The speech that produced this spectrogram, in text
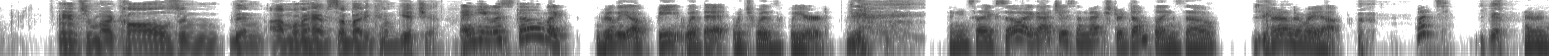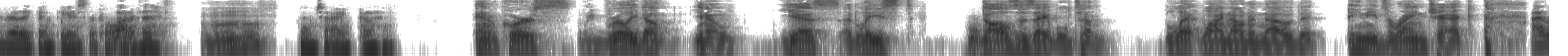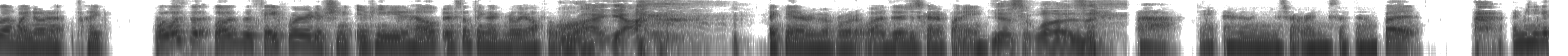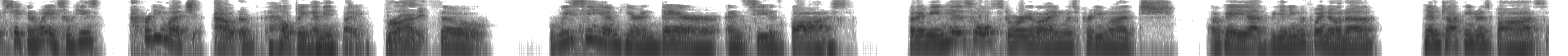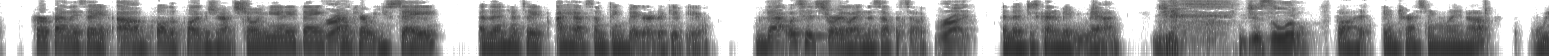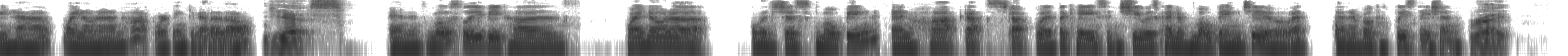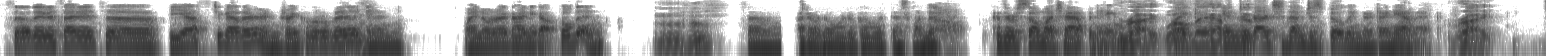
answer my calls and then I'm going to have somebody come get you. And he was still like really upbeat with it, which was weird. Yeah. And he's like, so I got you some extra dumplings though. Yeah. They're on their way up. What? Yeah. I was really confused with a lot of this. hmm I'm sorry. Go ahead. And of course, we really don't, you know, yes, at least Dolls is able to let Wynonna know that he needs a rain check. I love Wynonna. Like, what was the what was the safe word if she if he needed help? It was something like really off the wall. right. Yeah. I can't remember what it was. It was just kind of funny. yes, it was. Ah, dang, I really need to start writing stuff down. But I mean, he gets taken away, so he's pretty much out of helping anybody. right. So we see him here and there and see his boss. But I mean, his whole storyline was pretty much, okay, yeah, the beginning with Wynonna, him talking to his boss, her finally saying, oh, I'm pulling the plug because you're not showing me anything. I don't care what you say. And then him saying, I have something bigger to give you. That was his storyline this episode. Right. And that just kind of made me mad. Yeah. Just a little. But interestingly enough, we have Wynonna and Haught working together though. Yes. And it's mostly because Wynonna was just moping and Haught got stuck with a case and she was kind of moping too at, and they're both at the police station. Right. So they decided to BS together and drink a little bit Mhm. and Wynonna kind of got pulled in. hmm So I don't know where to go with this one though. Cause there was so much happening. Right. Well, Like, they have in to. regards to them just building their dynamic. Right.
